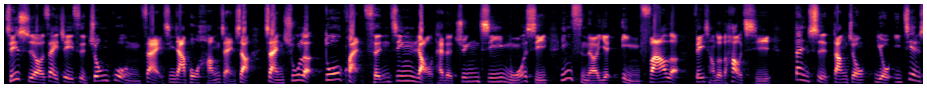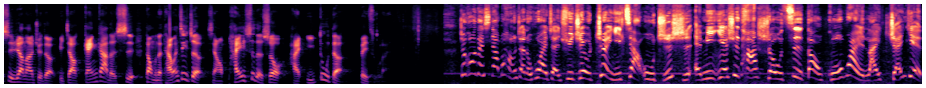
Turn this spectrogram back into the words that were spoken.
其实哦，在这一次中共在新加坡航展上展出了多款曾经扰台的军机模型，因此呢，也引发了非常多的好奇。但是当中有一件事让他觉得比较尴尬的是，当我们的台湾记者想要拍摄的时候，还一度的被阻拦。在新加坡航展的户外展区只有这一架五直十 M 一，也是他首次到国外来展演。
